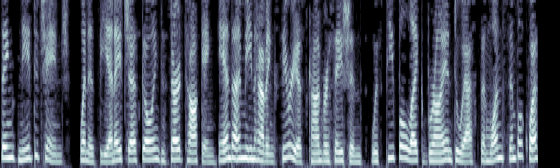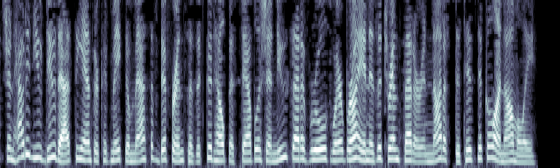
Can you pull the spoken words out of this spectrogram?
Things need to change. When is the NHS going to start talking, and I mean having serious conversations, with people like Brian to ask them one simple question how did you do that? The answer could make a massive difference as it could help establish a new set of rules where Brian is a trendsetter and not a statistical anomaly.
